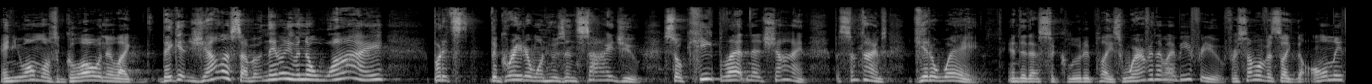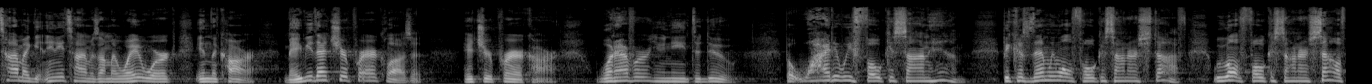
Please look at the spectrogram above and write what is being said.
and you almost glow, and they're like, they get jealous of it, and they don't even know why, but it's the greater one who's inside you. So keep letting it shine. But sometimes get away into that secluded place, wherever that might be for you. For some of us, like the only time I get any time is on my way to work in the car. Maybe that's your prayer closet, it's your prayer car. Whatever you need to do. But why do we focus on Him? Because then we won't focus on our stuff. We won't focus on ourselves.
